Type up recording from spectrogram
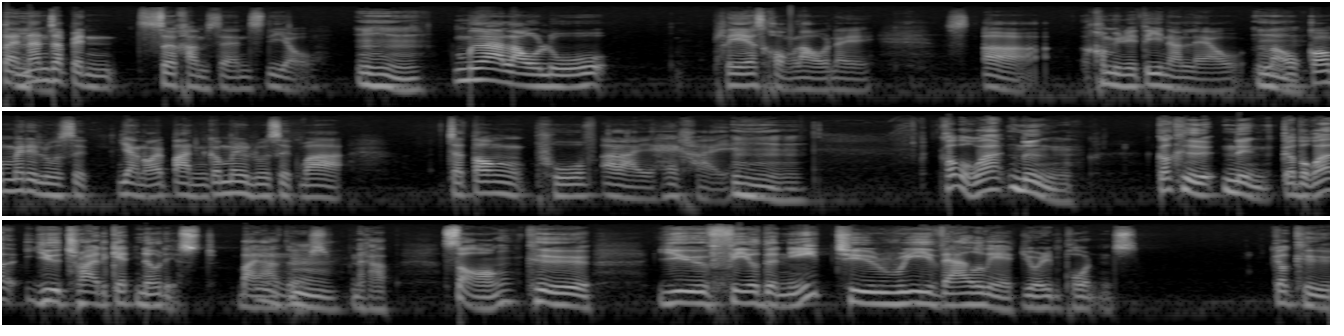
แต่นั่นจะเป็น circumstance เดียวอืมเมื่อเรารู้ place ของเราในเอ่อ community นั้นแล้วอืมเราก็ไม่ได้รู้สึกอย่างน้อยปันก็ไม่ได้รู้สึกว่า จะต้อง prove อะไรให้ใครอืมเขาบอกว่าหนึ่งก็คือหนึ่งก็บอกว่า you try to get noticed by others นะครับสองคือ you feel the need to reevaluate your importance ก็คือ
